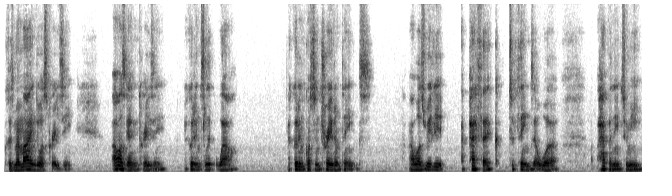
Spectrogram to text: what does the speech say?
Because my mind was crazy. I was getting crazy. I couldn't sleep well. I couldn't concentrate on things. I was really apathic to things that were happening to me.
